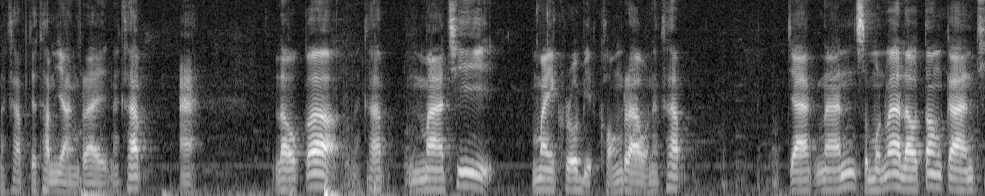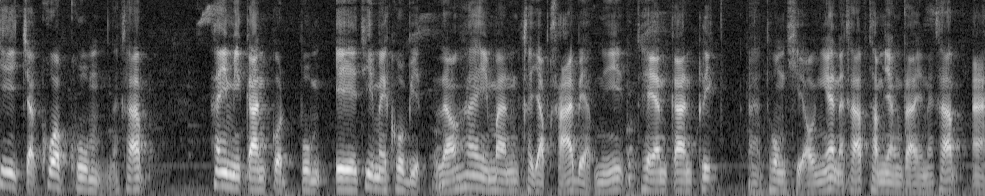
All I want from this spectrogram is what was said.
นะครับจะทำอย่างไรนะครับอะ เราก็นะครับมาที่ไมโครบิตของเรานะครับ จากนั้นสมมติว่าเราต้องการที่จะควบคุมนะครับ ให้มีการกดปุ่ม A ที่ไมโครบิตแล้วให้มันขยับขาแบบนี้แทนการคลิกธงเขียวอย่างเงี้ยนะครับทำอย่างไรนะครับอะ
